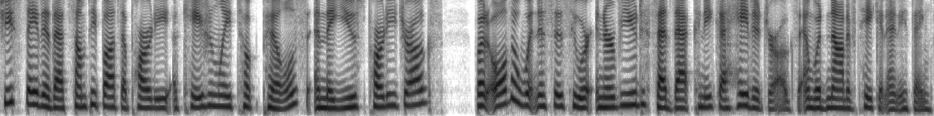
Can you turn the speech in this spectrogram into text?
she stated that some people at the party occasionally took pills and they used party drugs, but all the witnesses who were interviewed said that Kenneka hated drugs and would not have taken anything.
